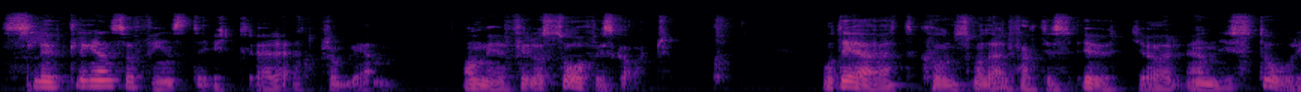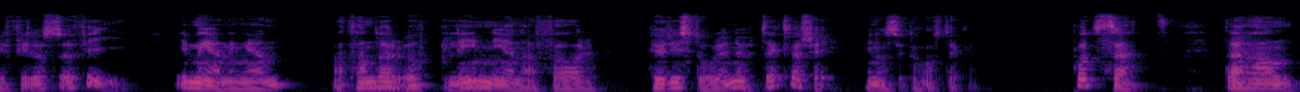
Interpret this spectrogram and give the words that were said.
Slutligen så finns det ytterligare ett problem av mer filosofisk art. Och det är att Kuhns modell faktiskt utgör en historiefilosofi i meningen att han drar upp linjerna för hur historien utvecklar sig, inom citationstecken, på ett sätt där han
